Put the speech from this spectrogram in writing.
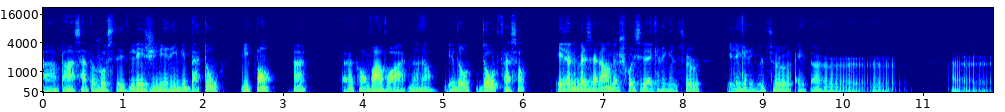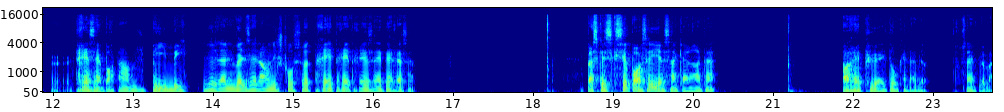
en pensant toujours c'est de l'ingénierie des bateaux, des ponts hein, euh, qu'on va avoir. Non, non, il y a d'autres façons. Et la Nouvelle-Zélande a choisi l'agriculture, et l'agriculture est un, très important du PIB de la Nouvelle-Zélande, et je trouve ça très, très, très intéressant. Parce que ce qui s'est passé il y a 140 ans aurait pu être au Canada, tout simplement.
